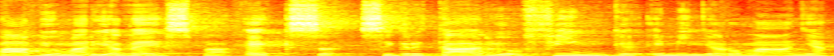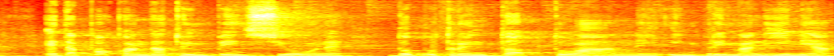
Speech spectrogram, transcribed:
Fabio Maria Vespa, ex segretario Fing Emilia Romagna, è da poco andato in pensione dopo 38 anni in prima linea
